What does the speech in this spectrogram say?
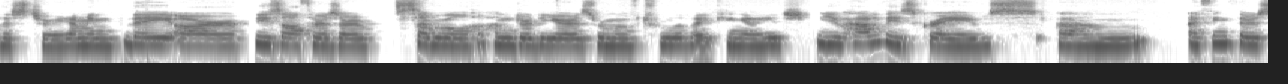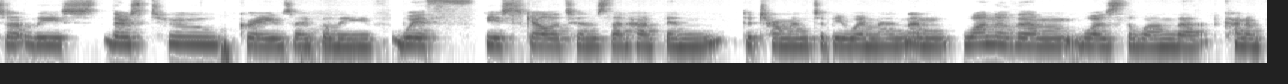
history. I mean, they are these authors are several hundred years removed from the Viking Age. You have these graves. Um, I think there's at least there's two graves, I believe, with these skeletons that have been determined to be women, and one of them was the one that kind of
